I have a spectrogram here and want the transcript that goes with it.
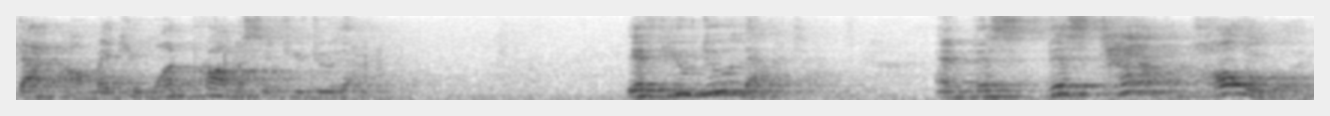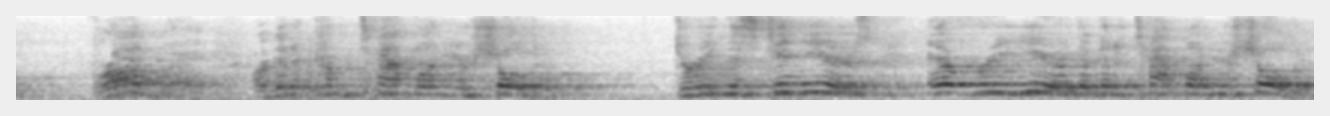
That, I'll make you one promise if you do that. If you do that, and this, this town, Hollywood, Broadway, are going to come tap on your shoulder. During this 10 years, every year they're going to tap on your shoulder.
